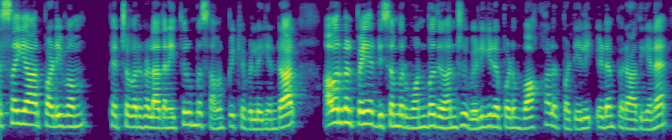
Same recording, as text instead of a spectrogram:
எஸ்ஐஆர் படிவம் பெற்றவர்கள் அதனை திரும்ப சமர்ப்பிக்கவில்லை என்றால் அவர்கள் பெயர் டிசம்பர் ஒன்பது அன்று வெளியிடப்படும் வாக்காளர் பட்டியலில் இடம்பெறாது என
